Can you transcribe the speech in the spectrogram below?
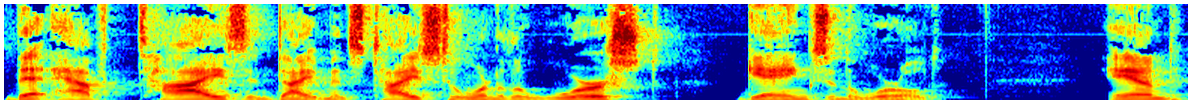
that have ties, indictments, ties to one of the worst gangs in the world. And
